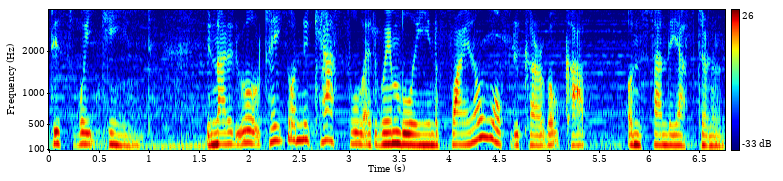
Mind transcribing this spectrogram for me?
this weekend. United will take on Newcastle at Wembley in the final of the Carabao Cup on Sunday afternoon.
